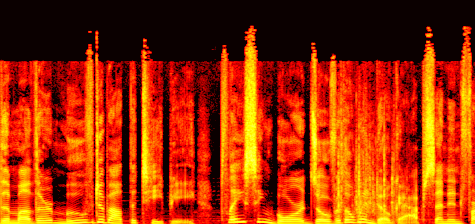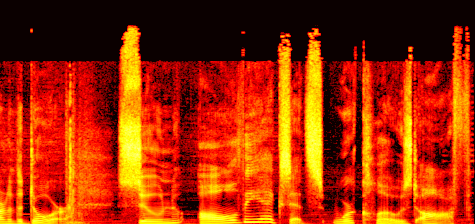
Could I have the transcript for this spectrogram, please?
The mother moved about the teepee, placing boards over the window gaps and in front of the door. Soon, all the exits were closed off.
